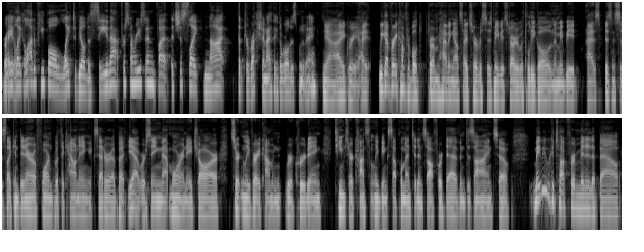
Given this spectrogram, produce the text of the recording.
Right. Like a lot of people like to be able to see that for some reason, but it's just like not the direction I think the world is moving. Yeah, I agree. I we got very comfortable from having outside services. Maybe it started with legal, and then maybe it, as businesses like inDinero formed with accounting, et cetera. But yeah, we're seeing that more in HR. Certainly, very common recruiting. Teams are constantly being supplemented in software dev and design. So maybe we could talk for a minute about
